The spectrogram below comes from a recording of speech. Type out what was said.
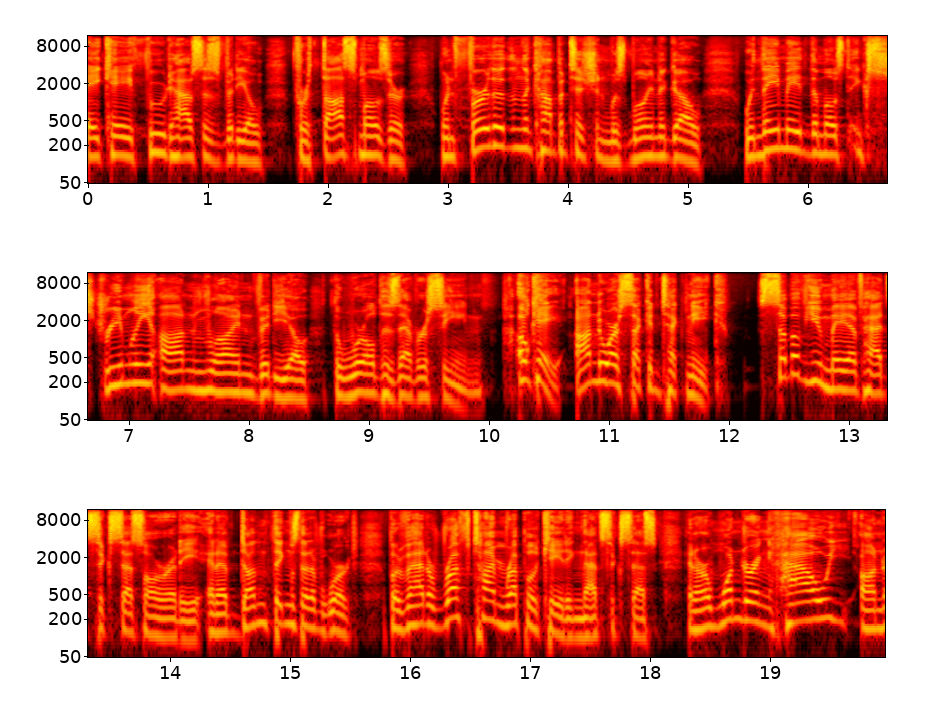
aka Food House's video for Thos Moser went further than the competition was willing to go when they made the most extremely online video the world has ever seen. Okay, on to our second technique. Some of you may have had success already and have done things that have worked, but have had a rough time replicating that success and are wondering how on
